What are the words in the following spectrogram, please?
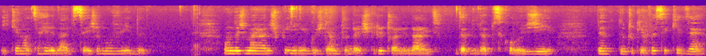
e que a nossa realidade seja movida. Um dos maiores perigos dentro da espiritualidade, dentro da psicologia, dentro do que você quiser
